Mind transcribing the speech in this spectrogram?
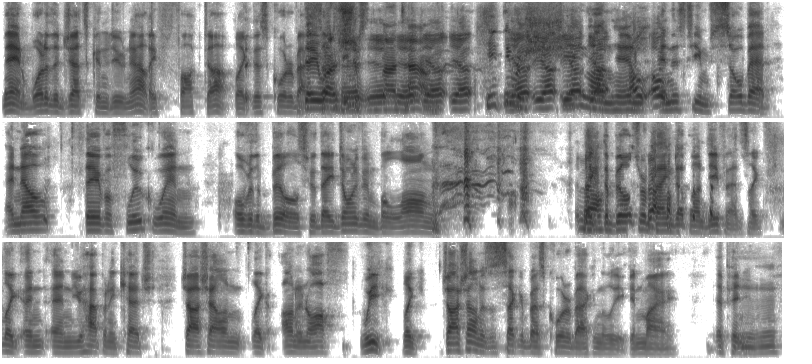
man, what are the Jets going to do now? They fucked up. Like this quarterback. They were just yeah, not yeah. Yeah, yeah, he, they yeah, were yeah, shitting yeah, on him, oh, oh. and this team's so bad. And now they have a fluke win over the Bills, who they don't even belong. like the Bills were banged up on defense, like like and and you happen to catch Josh Allen like on and off week. Like Josh Allen is the second best quarterback in the league, in my opinion. Mm-hmm.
